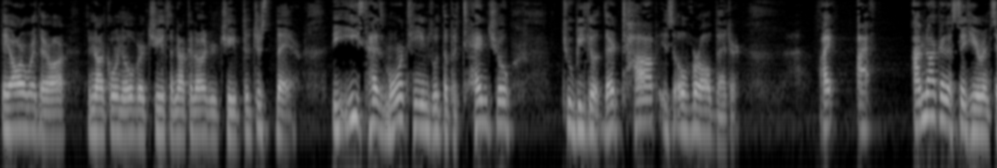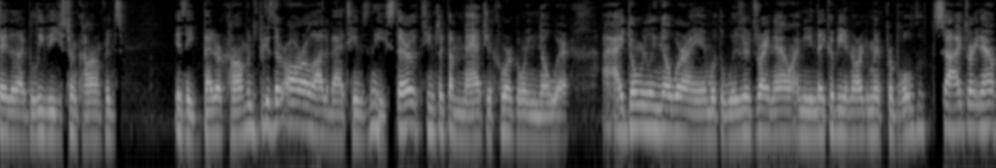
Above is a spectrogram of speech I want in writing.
They are where they are. They're not going to overachieve. They're not going to underachieve. They're just there. The East has more teams with the potential to be good. Their top is overall better. I I I'm not going to sit here and say that I believe the Eastern Conference is a better conference because there are a lot of bad teams in the East. There are teams like the Magic who are going nowhere. I don't really know where I am with the Wizards right now. I mean, they could be an argument for both sides right now.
